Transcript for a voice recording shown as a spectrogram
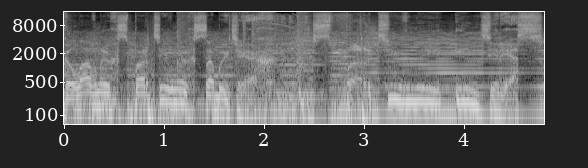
главных спортивных событиях. Спортивный интерес.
